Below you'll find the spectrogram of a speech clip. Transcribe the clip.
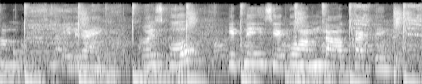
हम सिलाई लगाएँगे। तो इसको इतने हिस्से को हम लाभ कर देंगे।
